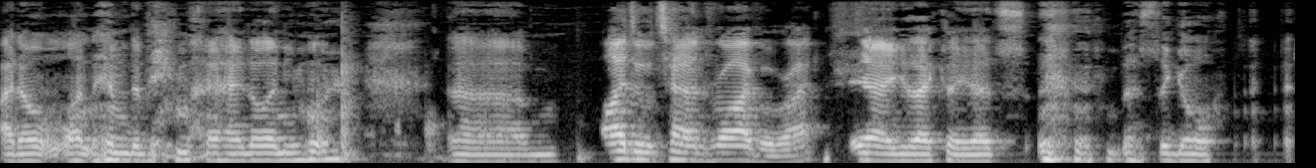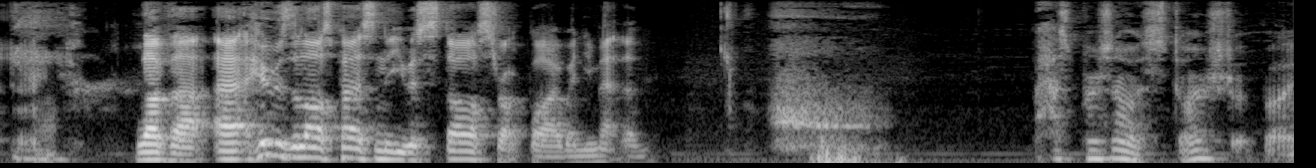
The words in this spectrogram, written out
I don't want him to be my idol anymore. Um, idol turned rival, right? Yeah, exactly. That's that's the goal. Love that. Uh, who was the last person that you were starstruck by when you met them? Last person I was starstruck by.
